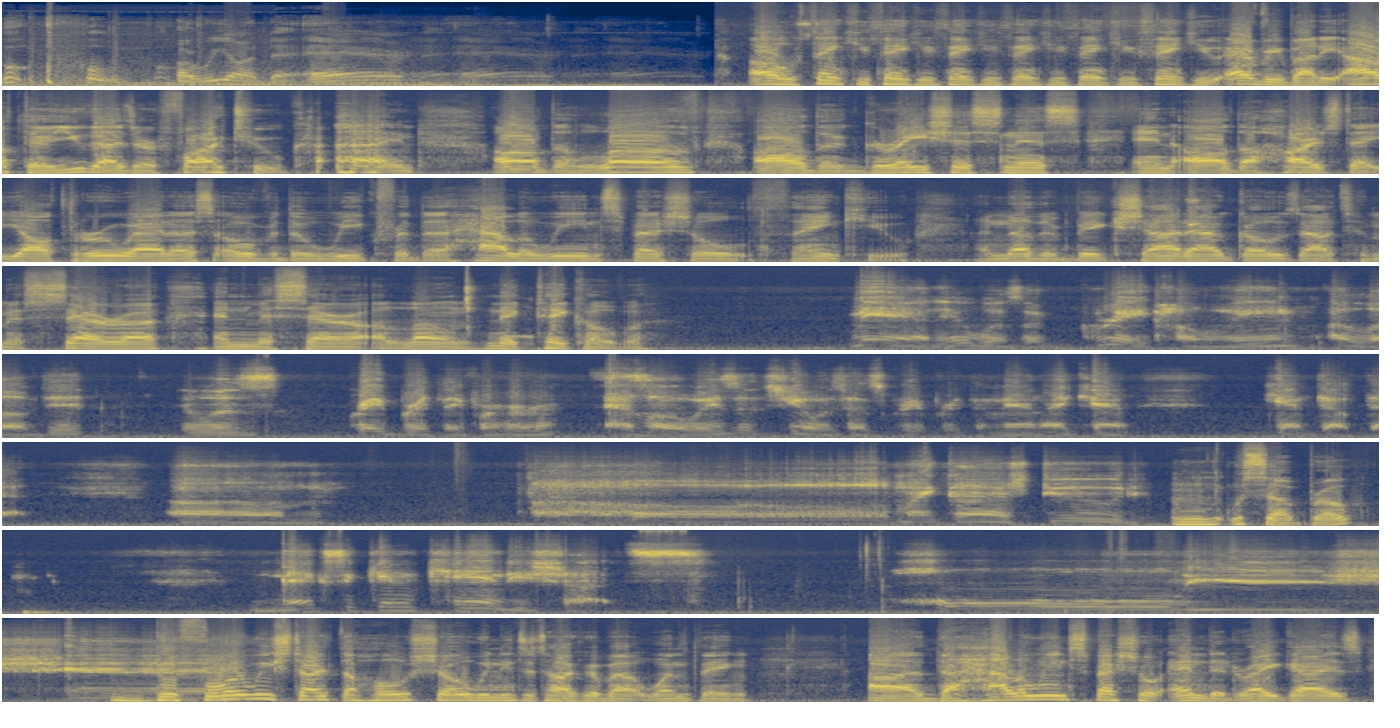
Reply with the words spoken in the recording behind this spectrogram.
Are we on the air? Oh, thank you, thank you, thank you, thank you, thank you, thank you, everybody out there. You guys are far too kind. All the love, all the graciousness, and all the hearts that y'all threw at us over the week for the Halloween special. Thank you. Another big shout out goes out to Miss Sarah and Miss Sarah alone. Nick, take over. Man, it was a great Halloween. I loved it. It was great birthday for her. As always, she always has a great birthday, man. I can't can't doubt that. Um, oh my gosh, dude. Mm, what's up, bro? Mexican candy shots. Holy shit. Before we start the whole show, we need to talk about one thing. Uh, the Halloween special ended, right, guys?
